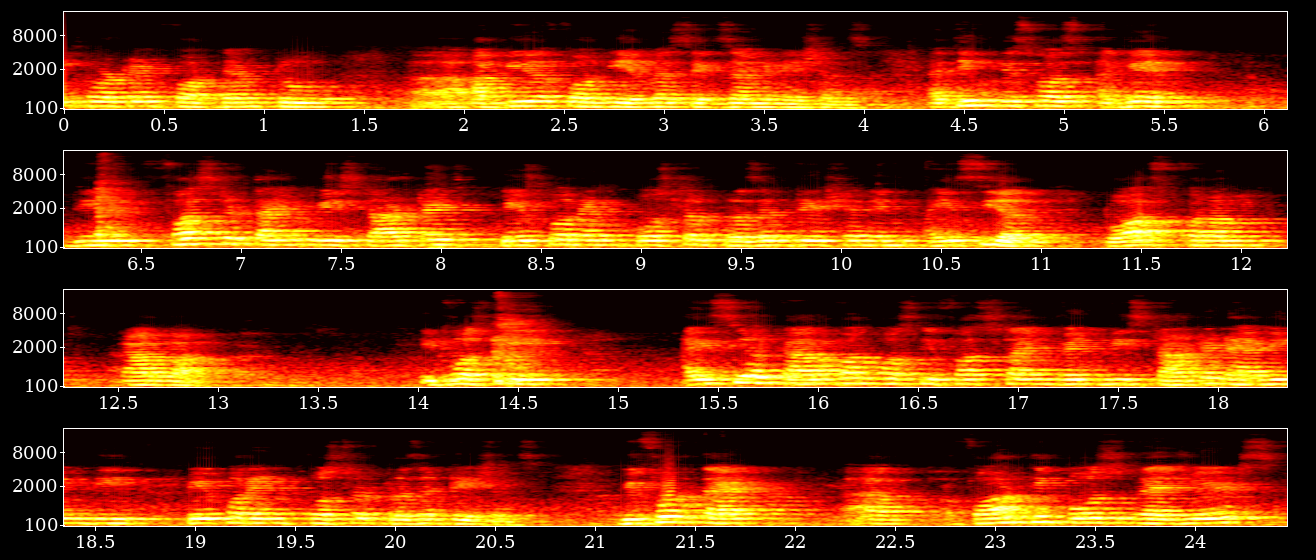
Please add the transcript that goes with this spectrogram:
important for them to uh, appear for the MS examinations. I think this was again the first time we started paper and poster presentation in ICL was from. It was the ICL Karwar was the first time when we started having the paper and poster presentations. Before that, uh, for the postgraduates,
